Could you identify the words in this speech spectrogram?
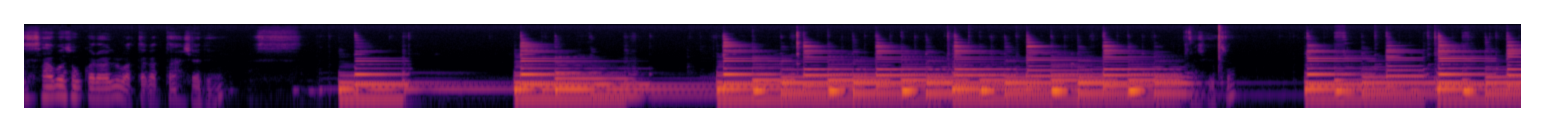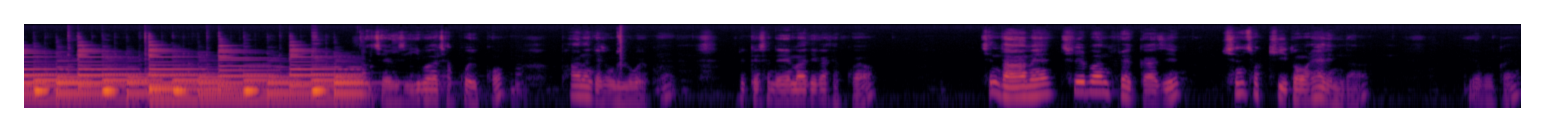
3번에서 4번 손가락을 왔다 갔다 하셔야 돼요. 그렇죠. 잡고 있고 파는 계속 누르고 있고 이렇게 해서 4마디가 됐고요. 친 다음에 7번 프렛까지 신속히 이동을 해야 됩니다. 이어볼까요?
